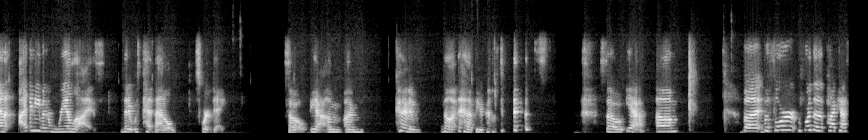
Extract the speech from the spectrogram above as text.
And I didn't even realize that it was pet battle squirt day. So yeah, I'm I'm kind of not happy about this. So yeah. Um but before before the podcast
